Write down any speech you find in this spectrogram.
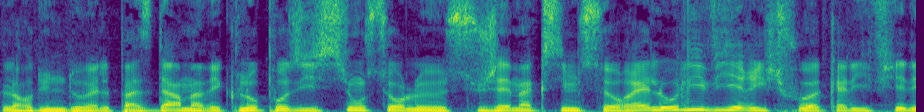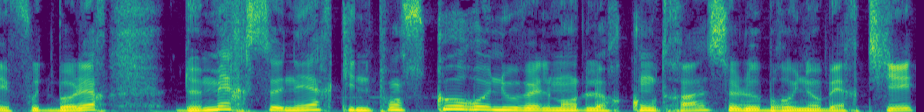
lors d'une nouvelle passe d'armes avec l'opposition sur le sujet Maxime Sorel. Olivier Richefou a qualifié les footballeurs de mercenaires qui ne pensent qu'au renouvellement de leur contrat, selon Bruno Berthier.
